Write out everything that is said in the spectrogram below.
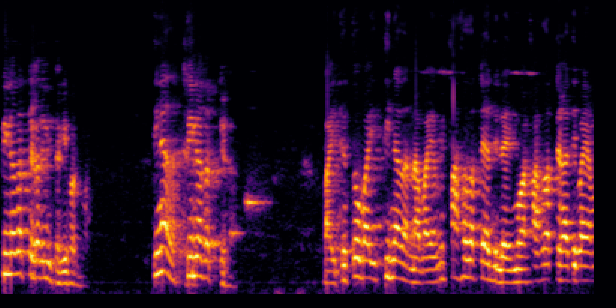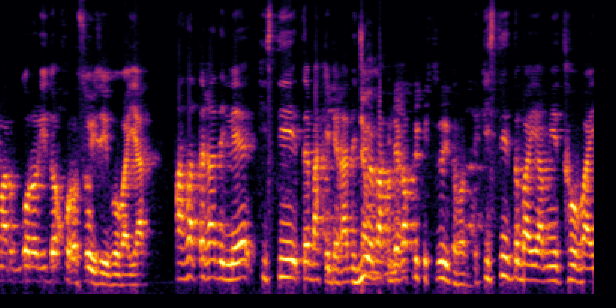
তিন হাজার টাকা দিয়ে নিতে পারব। তিন হাজার তিন হাজার টাকা। বাইতে তো ভাই তিন হাজার না ভাই আমি পাঁচ হাজার টাকা দিলাই মই পাঁচ হাজার টাকা দি ভাই আমার গরুর ঈদের খরচ হয়ে যাইব ভাই। আর পাঁচ হাজার টাকা দিলে কিস্তিতে বাকি টাকা দিতে বাকি টাকা আপনি কিস্তি দিতে পারবেন। কিস্তি তো ভাই আমি তো ভাই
